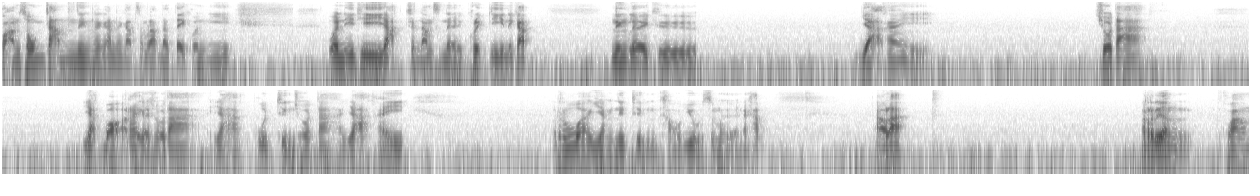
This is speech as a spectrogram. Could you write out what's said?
ความทรงจำหนึ่งแล้วกันนะครับสำหรับนักเตะคนนี้ วันนี้ที่อยากจะนำเสนอคลิปนี้นะครับหนึ่งเลยคือ อยากให้โชต้าอยากบอกอะไรกับโชต้าอยากพูดถึงโชต้าอยากให้รู้ว่ายังนึกถึงเขาอยู่เสมอนะครับ เอาละเรื่องความ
